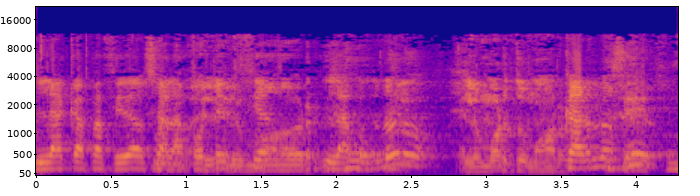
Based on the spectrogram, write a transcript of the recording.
la capacidad, o sea, Bueno, la el- el potencia. humor. la- no, no, El humor tu humor. Carlos, Es que,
